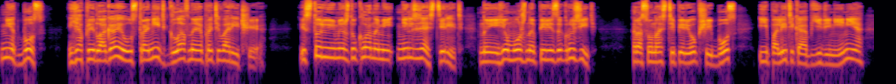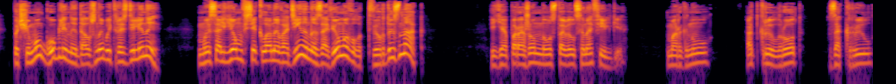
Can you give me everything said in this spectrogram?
«Нет, босс, я предлагаю устранить главное противоречие. Историю между кланами нельзя стереть, но ее можно перезагрузить. Раз у нас теперь общий босс и политика объединения, почему гоблины должны быть разделены? Мы сольем все кланы в один и назовем его «Твердый знак». Я пораженно уставился на Фильги. Моргнул, открыл рот, закрыл,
